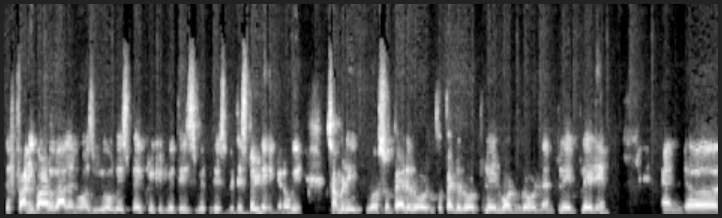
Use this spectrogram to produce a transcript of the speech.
the funny part of Alan was we always played cricket with his with his with his building. You know, we somebody was from Pedder Road, so Pedder Road played Warden Road and played played him, and uh,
